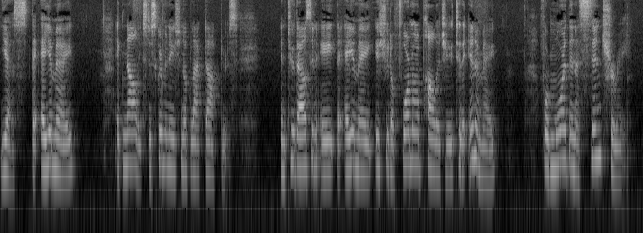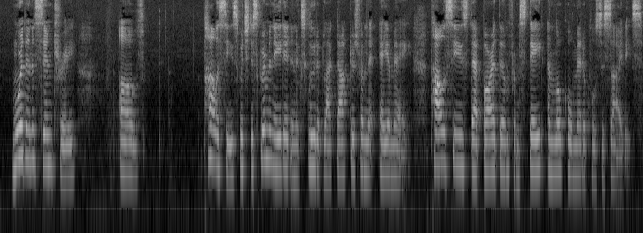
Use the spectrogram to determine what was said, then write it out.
yes, the AMA, acknowledged discrimination of black doctors. In 2008, the AMA issued a formal apology to the NMA for more than a century, more than a century of policies which discriminated and excluded black doctors from the AMA, policies that barred them from state and local medical societies.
